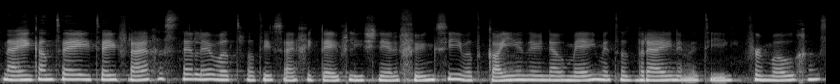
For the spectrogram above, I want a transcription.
nou je kan twee, twee vragen stellen. Wat, wat is eigenlijk de evolutionaire functie? Wat kan je er nou mee met dat brein en met die vermogens?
